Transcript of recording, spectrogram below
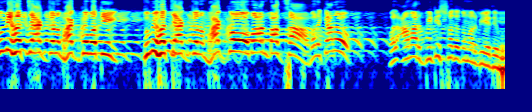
তুমি হচ্ছে একজন ভাগ্যবতী, তুমি হচ্ছে একজন ভাগ্যবান বাদশাহ বলে, কেন? বলে, আমার ব্রিটিশ সাথে তোমার বিয়ে দেব।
